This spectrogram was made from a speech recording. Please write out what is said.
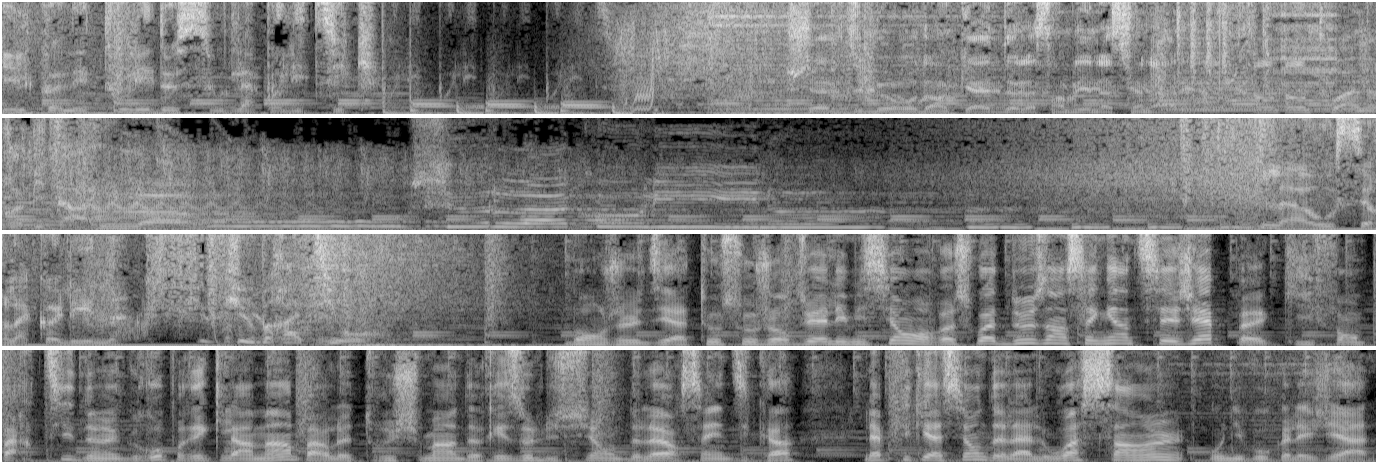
Il connaît tous les dessous de la politique. Chef du bureau d'enquête de l'Assemblée nationale. Antoine Robitaille. Là-haut sur la colline. Là-haut sur la colline. Cube Radio. Bon jeudi à tous. Aujourd'hui à l'émission, on reçoit deux enseignants de cégep qui font partie d'un groupe réclamant par le truchement de résolution de leur syndicat l'application de la loi 101 au niveau collégial.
